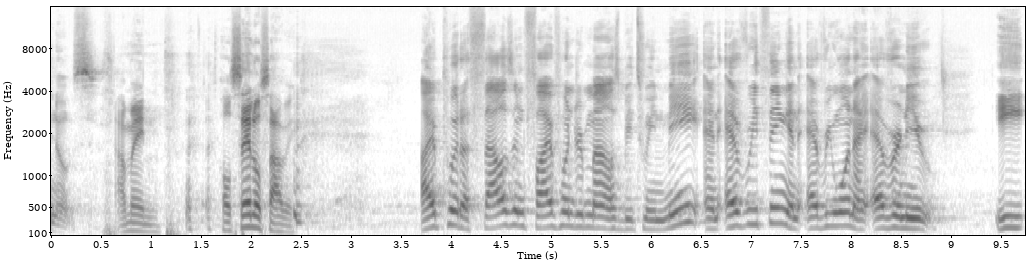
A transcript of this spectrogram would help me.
knows. Amén. José lo sabe. I put a thousand five hundred miles between me and everything and everyone I ever knew. Y,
